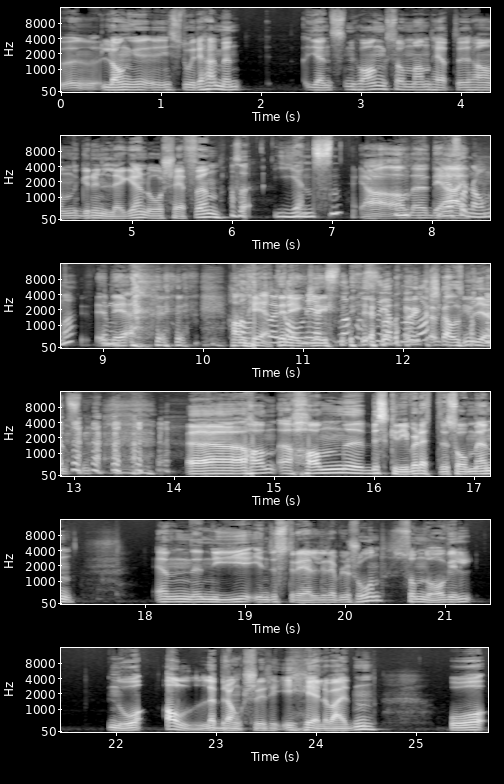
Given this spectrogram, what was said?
eh, lang historie her, men Jensen Huang, som han heter, han grunnleggeren og sjefen Altså, Jensen? Ja, det, det Det er fornavnet? det, han Kan heter egentlig Jensen, da, si Vi kan kalle ham Jensen. Eh, han, han beskriver dette som en, en ny industriell revolusjon som nå vil nå alle bransjer i hele verden, og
